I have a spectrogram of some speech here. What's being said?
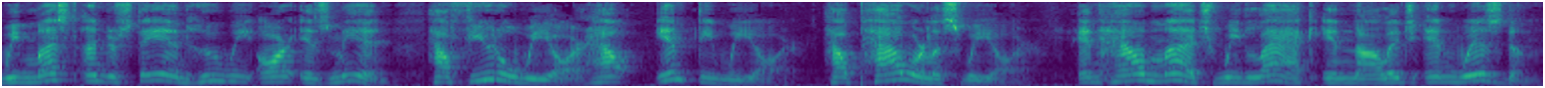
We must understand who we are as men, how futile we are, how empty we are, how powerless we are, and how much we lack in knowledge and wisdom.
